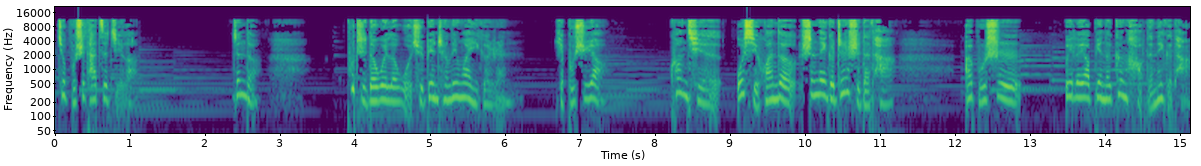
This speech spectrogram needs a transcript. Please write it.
就不是他自己了，真的不值得为了我去变成另外一个人，也不需要。况且我喜欢的是那个真实的他。而不是为了要变得更好的那个他。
